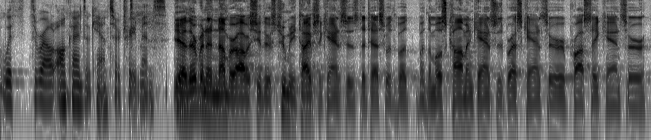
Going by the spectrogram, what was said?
with throughout all kinds of cancer treatments. Yeah, there have been a number. Obviously, there's too many types of cancers to test with, but but the most common cancers: breast cancer, prostate cancer,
